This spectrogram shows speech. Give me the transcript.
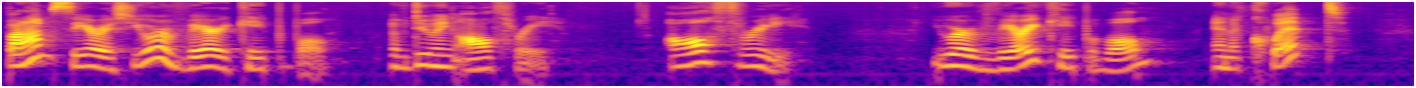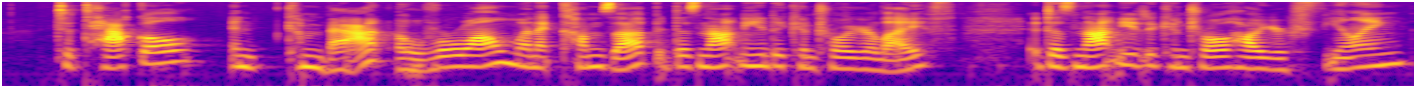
But I'm serious, you are very capable of doing all three. All three. You are very capable and equipped to tackle and combat overwhelm when it comes up. It does not need to control your life. It does not need to control how you're feeling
